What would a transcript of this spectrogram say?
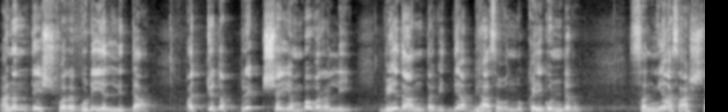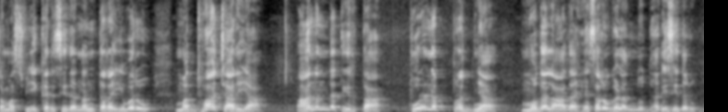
ಅನಂತೇಶ್ವರ ಗುಡಿಯಲ್ಲಿದ್ದ ಅಚ್ಯುತ ಪ್ರೇಕ್ಷ ಎಂಬವರಲ್ಲಿ ವೇದಾಂತ ವಿದ್ಯಾಭ್ಯಾಸವನ್ನು ಕೈಗೊಂಡರು. ಸನ್ಯಾಸಾಶ್ರಮ ಸ್ವೀಕರಿಸಿದ ನಂತರ ಇವರು ಮಧ್ವಾಚಾರ್ಯ ಆನಂದ ತೀರ್ಥ ಪೂರ್ಣಪ್ರಜ್ಞ ಮೊದಲಾದ ಹೆಸರುಗಳನ್ನು ಧರಿಸಿದರು.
